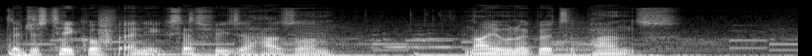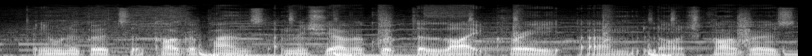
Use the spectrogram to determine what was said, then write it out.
then just take off any accessories it has on. Now you want to go to pants, then you want to go to cargo pants and make sure you have equipped the light grey um, large cargos.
